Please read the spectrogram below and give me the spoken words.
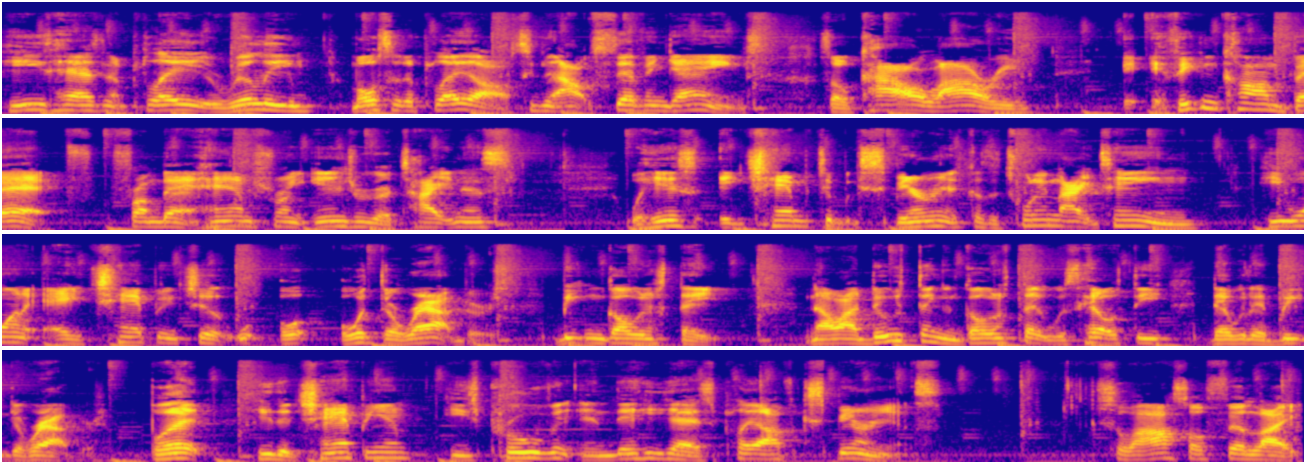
he hasn't played really most of the playoffs. He's been out seven games. So Kyle Lowry, if he can come back from that hamstring injury or tightness, with his championship experience, because in 2019 he won a championship with the Raptors, beating Golden State. Now I do think if Golden State was healthy, they would have beat the Raptors. But he's a champion, he's proven, and then he has playoff experience. So I also feel like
